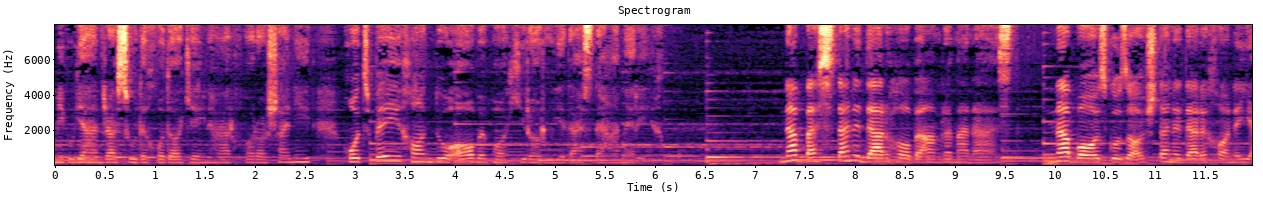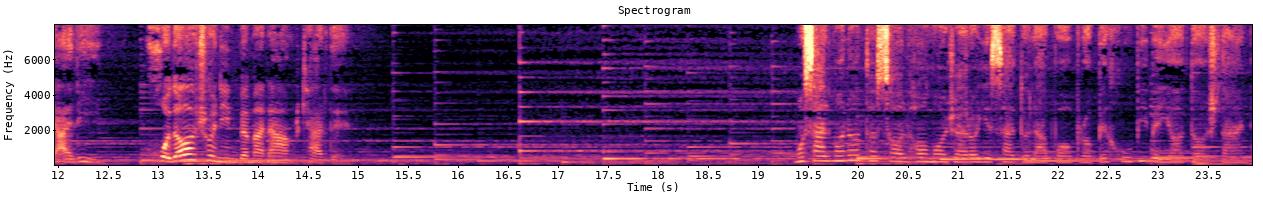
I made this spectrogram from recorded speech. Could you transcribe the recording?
می‌گویند رسول خدا که این حرفها را شنید خطبه ای خواند و آب پاکی را روی دست همه ریخت. نه بستن درها به امر من است نه بازگذاشتن در خانه علی. خدا چنین به من امر کرده. مسلمانان تا سالها ماجرای صد و لبواب را به خوبی به یاد داشتند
